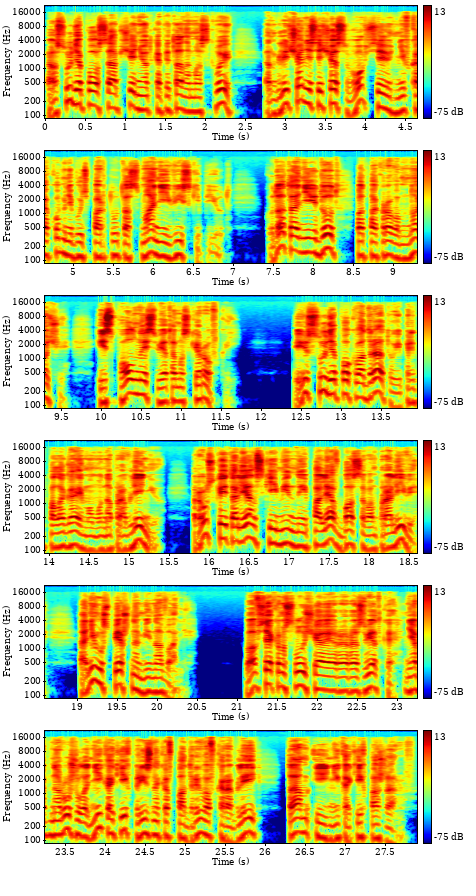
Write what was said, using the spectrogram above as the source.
А судя по сообщению от капитана Москвы, англичане сейчас вовсе не в каком-нибудь порту Тасмании виски пьют. Куда-то они идут под покровом ночи и с полной светомаскировкой. И, судя по квадрату и предполагаемому направлению, русско-итальянские минные поля в Басовом проливе они успешно миновали. Во всяком случае, аэроразведка не обнаружила никаких признаков подрывов кораблей там и никаких пожаров.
